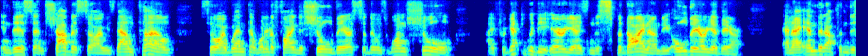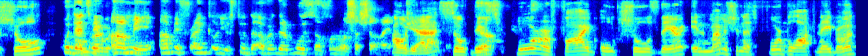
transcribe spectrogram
in this and Shabbos. So I was downtown. So I went. I wanted to find a shul there. So there was one shul I forget where the area is in the Spadina, the old area there. And I ended up in the shul. Well, that's where were, Ami, Ami Frankel used to daven their Musaf on Rosh Hashanah. Oh, yeah. So there's yeah. four or five old shuls there in Mamishin, a four block neighborhood.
